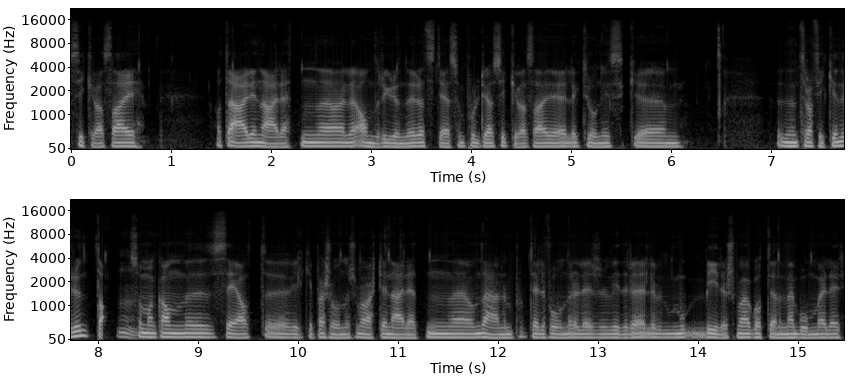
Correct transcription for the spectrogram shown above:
sikra seg at det er i nærheten eller andre grunner et sted som politiet har sikra seg elektronisk eh, den trafikken rundt. da, mm. Så man kan uh, se at uh, hvilke personer som har vært i nærheten, uh, om det er noen telefoner eller så videre, eller biler som har gått gjennom en bom, eller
